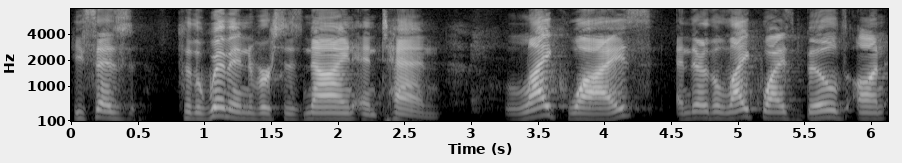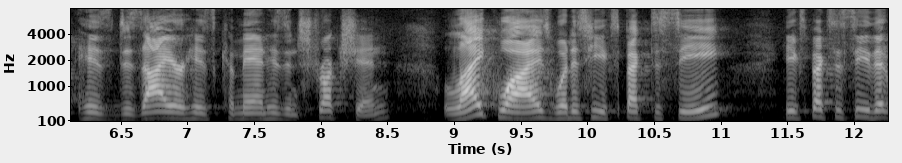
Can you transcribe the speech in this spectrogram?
He says to the women, verses 9 and 10, likewise, and there the likewise builds on his desire, his command, his instruction. Likewise, what does he expect to see? He expects to see that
